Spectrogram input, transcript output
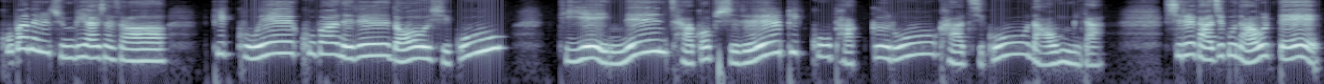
코바늘을 준비하셔서 피코에 코바늘을 넣으시고 뒤에 있는 작업실을 피코 밖으로 가지고 나옵니다. 실을 가지고 나올 때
